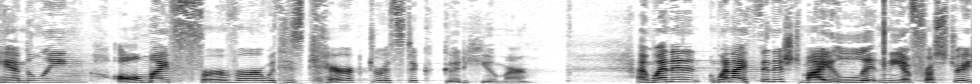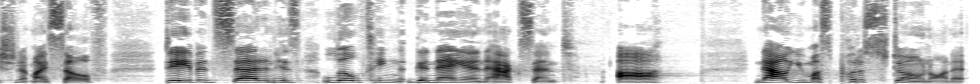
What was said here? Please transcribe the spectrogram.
handling all my fervor with his characteristic good humor. And when, it, when I finished my litany of frustration at myself, David said in his lilting Ghanaian accent, Ah, Now you must put a stone on it.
